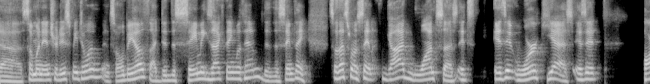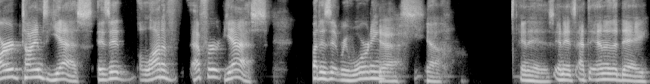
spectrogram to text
uh, someone introduced me to him, and so be oath. I did the same exact thing with him, did the same thing. So that's what I'm saying. God wants us. It's is it work? Yes. Is it hard times? Yes. Is it a lot of effort? Yes. But is it rewarding? Yes. Yeah, it is. And it's at the end of the day,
